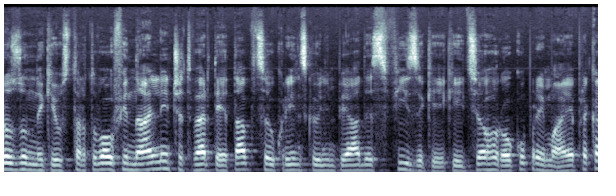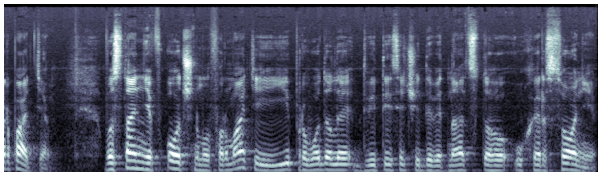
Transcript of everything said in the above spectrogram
розумників стартував фінальний четвертий етап Всеукраїнської олімпіади з фізики, який цього року приймає Прикарпаття. Востаннє в очному форматі її проводили 2019-го у Херсоні.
